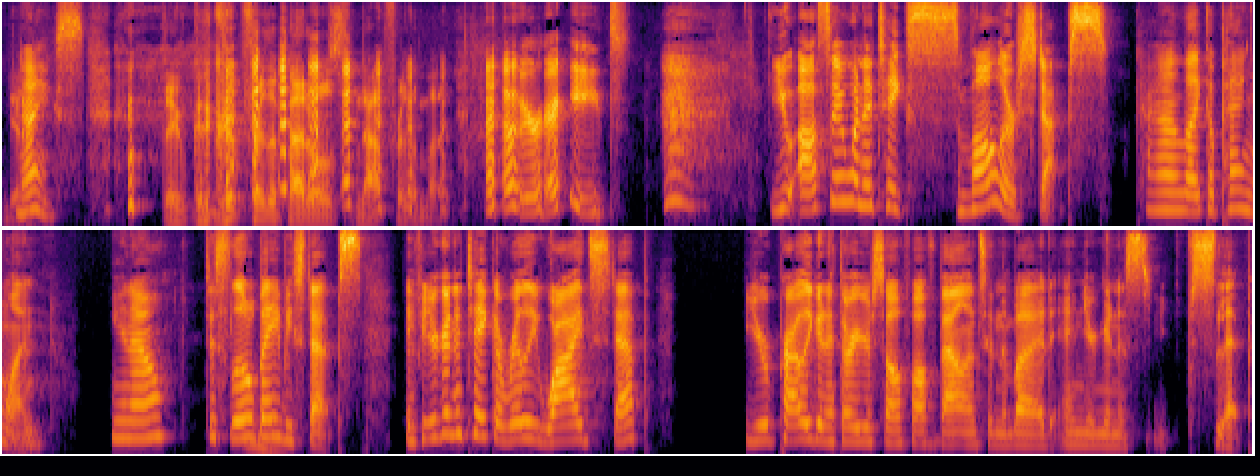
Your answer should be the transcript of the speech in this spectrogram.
yeah. Nice. They're good grip for the pedals, not for the mud. All right. You also want to take smaller steps, kind of like a penguin, you know, just little baby steps. If you're going to take a really wide step, you're probably going to throw yourself off balance in the mud and you're going to s- slip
